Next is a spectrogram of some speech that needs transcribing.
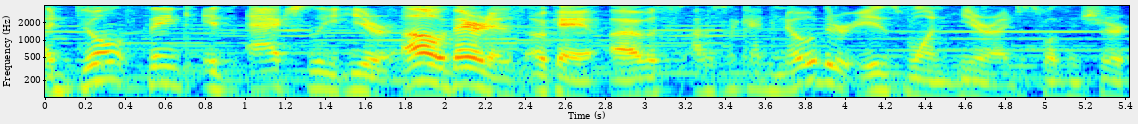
I don't think it's actually here. Oh, there it is. Okay, I was I was like, I know there is one here. I just wasn't sure.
